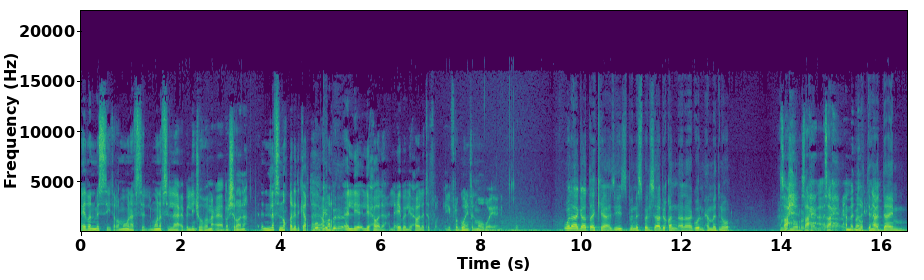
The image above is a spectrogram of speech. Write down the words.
أيضا ميسي ترى مو نفس مو نفس اللاعب اللي نشوفه مع برشلونة. نفس النقطة اللي ذكرتها. عمر ب- اللي اللي حوله اللعيبة اللي حوله تفرق يفرقوني في الموضوع يعني. ولا أقاطعك يا عزيز بالنسبة لسابقا أنا أقول محمد نور. محمد صح، صح، كان، صح، آه، محمد نور، الاتحاد نعم. دايم.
